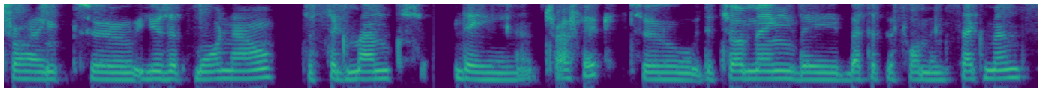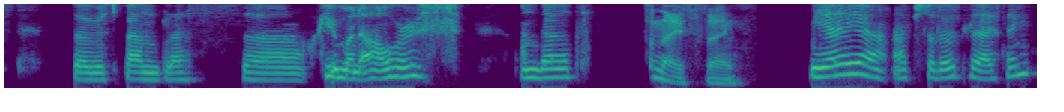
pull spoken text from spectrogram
trying to use it more now to segment the traffic to determine the better performing segments. So we spend less uh, human hours on that. It's a nice thing. Yeah, yeah, absolutely. I think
